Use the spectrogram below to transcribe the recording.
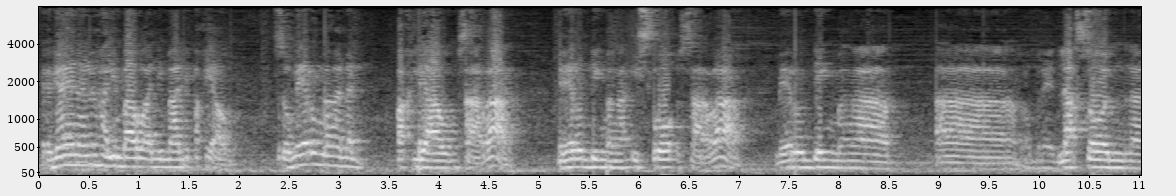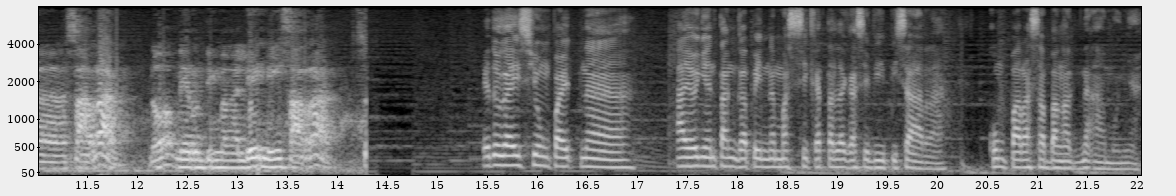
Kagaya na ng halimbawa ni Manny Pacquiao, so merong mga nagpakyaw Sara, meron ding mga Isko Sara, meron ding mga ah, Lacson na Sara, no? Meron ding mga Lenny Sara. Ito guys, yung part na ayaw niyang tanggapin na mas sikat talaga si VP Sara kumpara sa bangag na amo niya.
